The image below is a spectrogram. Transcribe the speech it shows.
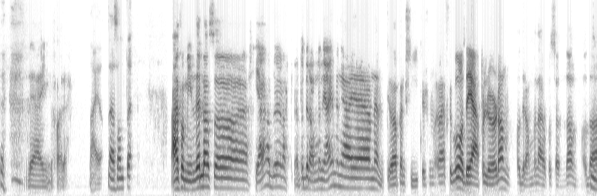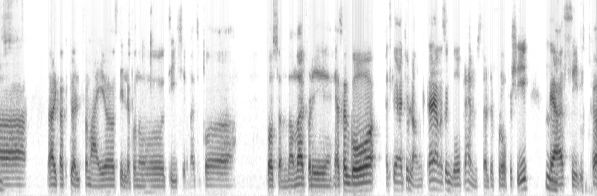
det er ingen fare. Nei da, det er sant, det. Nei, For min del, da, så Jeg hadde vært med på Drammen, jeg. Men jeg eh, nevnte jo jeg på en skitur som jeg skal gå, og det er på lørdagen. Og Drammen er jo på søndagen. Og da, da er det ikke aktuelt for meg å stille på noe 10 km på, på søndagen der. Fordi jeg skal gå Jeg vet ikke helt hvor langt det er, men jeg skal gå fra Hemsedal til Flå på ski. Det Mm. er ca.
